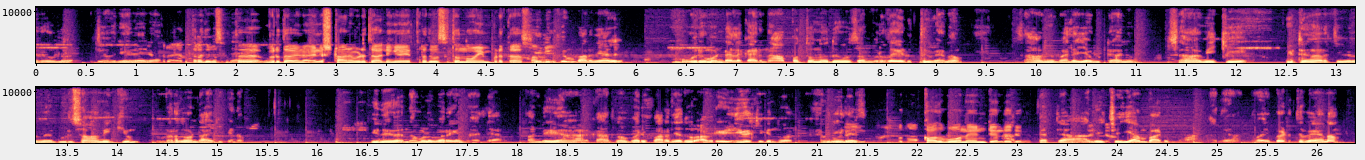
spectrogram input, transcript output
ഇത്രയേ ഉള്ളൂ. എത്ര- ദിവസത്തെ വ്രത അനുഷ്ഠാനം എടുത്ത അല്ലെങ്കിൽ എത്ര ദിവസത്തെ നോയമ്പെടുത്ത സ്വാമി? ശരിക്കും പറഞ്ഞാൽ ഒരു മണ്ഡലക്കാരൻ നാൽപ്പത്തൊന്ന് ദിവസം വ്രതം എടുത്ത് വേണം സ്വാമി മല ചവിട്ടാനും സ്വാമിക്ക് വിട്ട് നിറച്ച് കിടന്ന ഗുരുസ്വാമിക്കും വ്രതം ഉണ്ടായിരിക്കണം. ഇത് നമ്മൾ പറയുന്നതല്ല. പണ്ട് കാരണവന്മാർ പറഞ്ഞതും അവർ എഴുതി വെച്ചിരിക്കുന്നതാണ്. തെറ്റാ. അത് ചെയ്യാൻ പാടില്ല. അത് നോയമ്പെടുത്ത് വേണം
